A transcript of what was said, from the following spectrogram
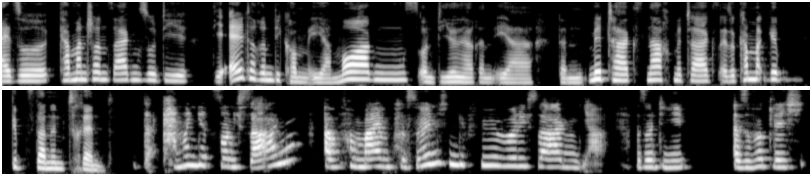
Also kann man schon sagen, so die, die Älteren, die kommen eher morgens und die Jüngeren eher dann mittags, nachmittags. Also kann man, gibt es da einen Trend? Da kann man jetzt noch nicht sagen, aber von meinem persönlichen Gefühl würde ich sagen, ja. Also die, also wirklich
